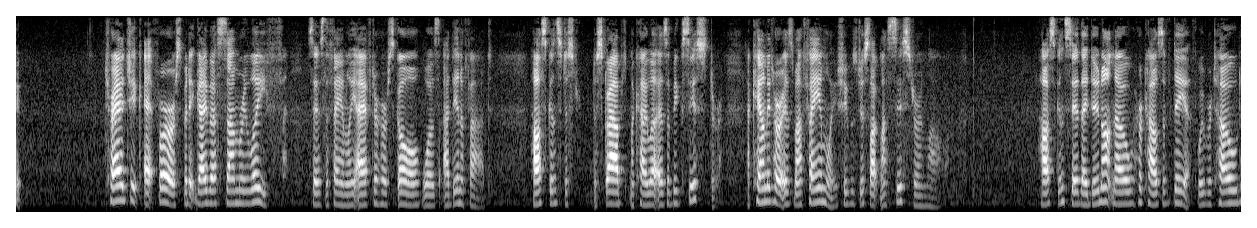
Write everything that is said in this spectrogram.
It, tragic at first, but it gave us some relief, says the family, after her skull was identified. Hoskins des- described Michaela as a big sister. I counted her as my family. She was just like my sister-in-law. Hoskins said they do not know her cause of death. We were told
